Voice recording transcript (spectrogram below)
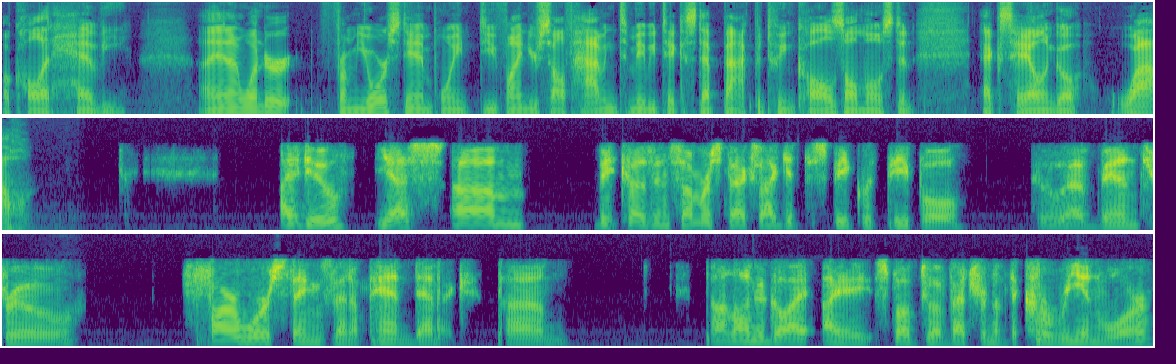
I'll call it heavy. And I wonder from your standpoint, do you find yourself having to maybe take a step back between calls almost and exhale and go, wow? I do, yes. Um, because in some respects, I get to speak with people who have been through far worse things than a pandemic. Um, not long ago, I, I spoke to a veteran of the Korean War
